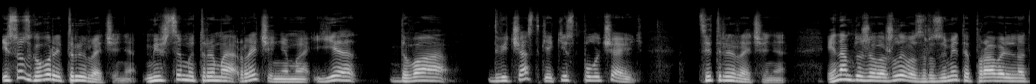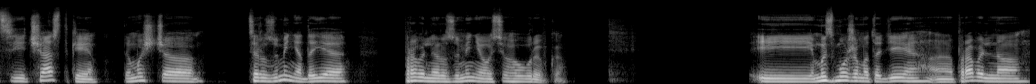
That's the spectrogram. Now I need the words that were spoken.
Ісус говорить три речення. Між цими трьома реченнями є два, дві частки, які сполучають ці три речення. І нам дуже важливо зрозуміти правильно ці частки, тому що це розуміння дає правильне розуміння усього уривка. І ми зможемо тоді е, правильно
